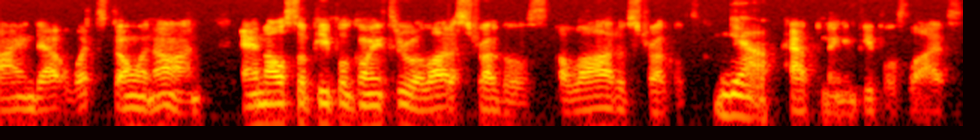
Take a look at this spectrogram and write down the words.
find out what's going on. And also people going through a lot of struggles a lot of struggles yeah. happening in people's lives.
